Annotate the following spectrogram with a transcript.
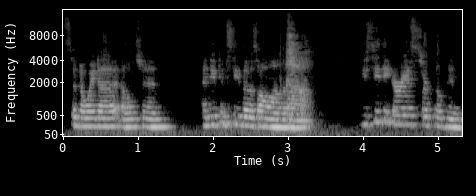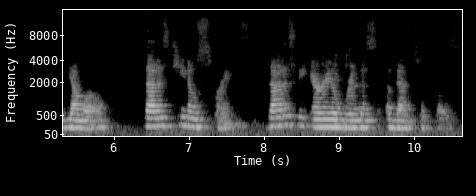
Sonoita, Elgin, and you can see those all on the map. You see the area circled in yellow. That is Kino Springs. That is the area where this event took place.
